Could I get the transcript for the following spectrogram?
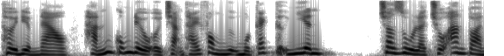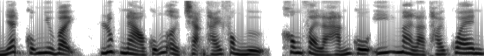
thời điểm nào, hắn cũng đều ở trạng thái phòng ngự một cách tự nhiên. Cho dù là chỗ an toàn nhất cũng như vậy, lúc nào cũng ở trạng thái phòng ngự, không phải là hắn cố ý mà là thói quen,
